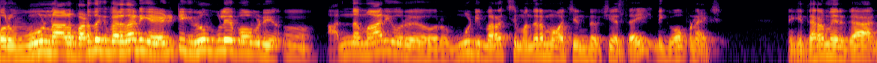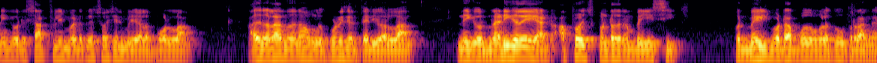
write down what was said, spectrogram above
ஒரு மூணு நாலு படத்துக்கு பிறகு தான் நீங்கள் எடிட்டிங் ரூம்குள்ளேயே போக முடியும். அந்த மாதிரி ஒரு ஒரு மூடி மறைச்சு மந்திரமாக வச்சிருந்த விஷயத்தை இன்னைக்கு ஓப்பன் ஆயிடுச்சு. இன்னைக்கு திறமை இருக்கா? நீங்கள் ஒரு ஷார்ட் ஃபிலிம் எடுத்து சோஷியல் மீடியாவில் போடலாம். அது நல்லா இருந்ததுன்னா உங்களுக்கு ப்ரொடியூசர் தெரிய வரலாம். இன்றைக்கி ஒரு நடிகரை அப்ரோச் பண்ணுறது ரொம்ப ஈஸி ஒரு மெயில் போட்டால் போதும் உங்களை கூப்பிட்றாங்க.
